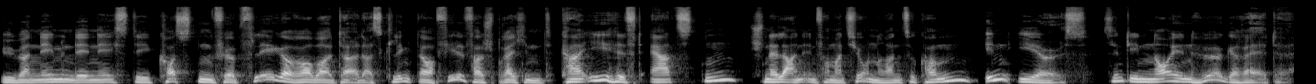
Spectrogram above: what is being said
übernehmen demnächst die Kosten für Pflegeroboter. Das klingt doch vielversprechend. KI hilft Ärzten, schneller an Informationen ranzukommen. In-Ears sind die neuen Hörgeräte.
